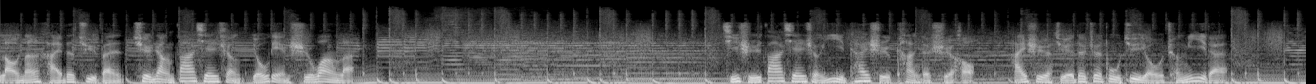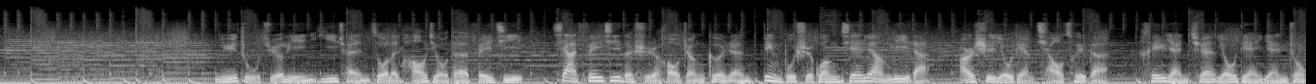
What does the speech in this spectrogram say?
老男孩的剧本却让八先生有点失望了。其实八先生一开始看的时候，还是觉得这部剧有诚意的。女主角林依晨坐了好久的飞机，下飞机的时候，整个人并不是光鲜亮丽的，而是有点憔悴的，黑眼圈有点严重，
